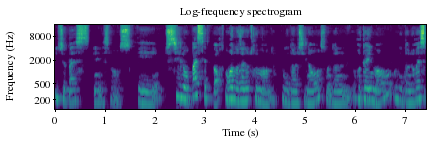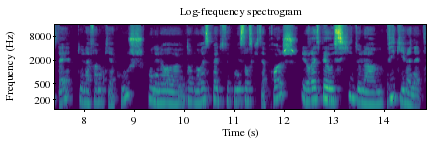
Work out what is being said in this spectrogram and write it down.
il se passe les naissances. Et si l'on passe cette porte, on rentre dans un autre monde. On est dans le silence, on est dans le recueillement, on est dans le respect de la femme qui accouche, on est dans le respect de cette naissance qui s'approche et le respect aussi de la vie qui va naître.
